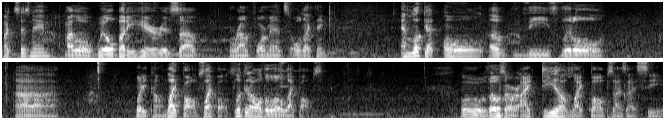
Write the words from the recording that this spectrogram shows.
what's his name? My little Will buddy here is uh, around four minutes old, I think. And look at all of these little uh, what do you call them? Light bulbs, light bulbs. Look at all the little light bulbs. Oh, those are ideal light bulbs as I see.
